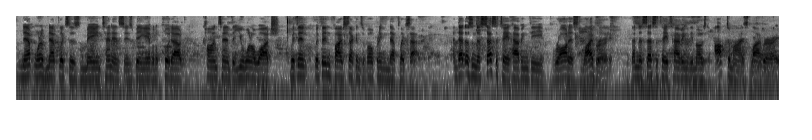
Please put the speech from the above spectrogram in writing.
net, one of Netflix's main tenets is being able to put out content that you want to watch within within five seconds of opening the Netflix app, and that doesn't necessitate having the broadest library. That necessitates having the most optimized library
